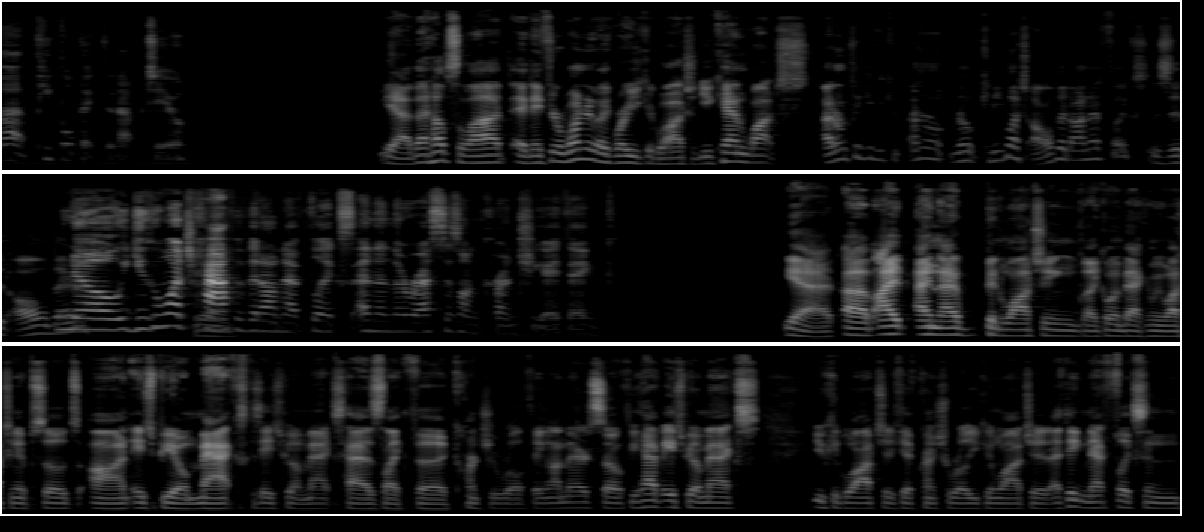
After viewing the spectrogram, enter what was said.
uh, people picked it up too. Yeah that helps a lot and if you're wondering like where you could watch it you can watch i don't think if you could i don't know can you watch all of it on netflix? Is it all there? No you can watch yeah. half of it on netflix and then the rest is on crunchy i think yeah, um, I and I've been watching like going back and rewatching episodes on HBO Max because HBO Max has like the Crunchyroll thing on there. So if you have HBO Max, you can watch it. If you have Crunchyroll, you can watch it. I think Netflix and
